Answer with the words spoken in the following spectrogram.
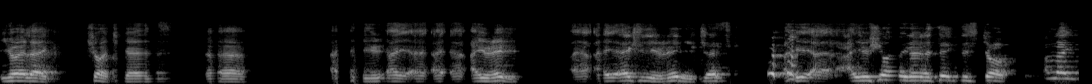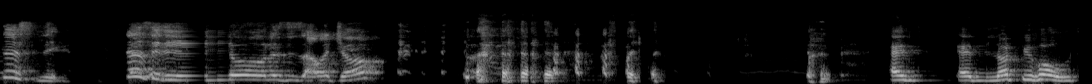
you were like, sure, gents, uh, are, you, I, I, I, are you ready? Are you actually ready, gents? Are you, are you sure you're going to take this job? I'm like, this nigga, doesn't he know this is our job? And and Lord behold,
